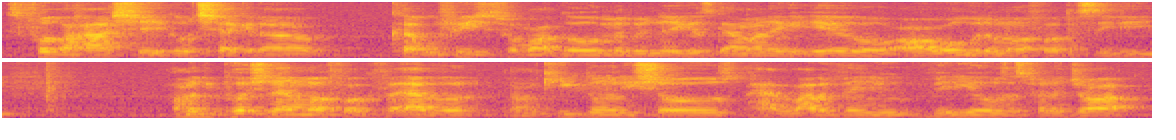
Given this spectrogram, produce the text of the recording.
It's full of hot shit. Go check it out. Couple features for my gold member niggas. Got my nigga Illo all over the motherfucking CD. I'm gonna be pushing that motherfucker forever. I'm gonna keep doing these shows. I Have a lot of venue videos that's gonna drop.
